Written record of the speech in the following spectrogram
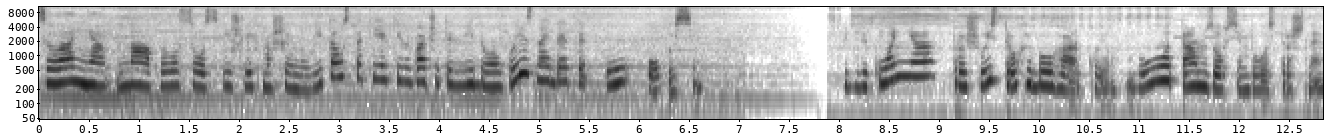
Посилання на пилосос і шліфмашину Вітаус, такі, які ви бачите в відео, ви знайдете у описі. Підвіконня пройшлись трохи болгаркою, бо там зовсім було страшне.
